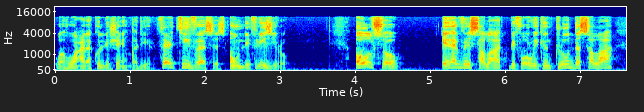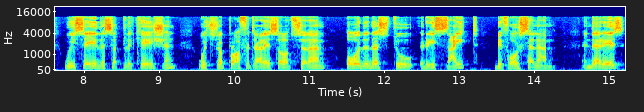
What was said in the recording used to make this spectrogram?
وهو على كل شيء قدير. 30 verses only, 30. Also, in every salat, before we conclude the salah, we say the supplication which the Prophet ﷺ ordered us to recite before salam. And that is,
